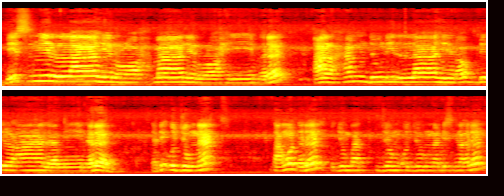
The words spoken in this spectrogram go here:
Bismillahirrahmanirrahim. Dan Alhamdulillahi rabbil alamin. Dan jadi ujungnya tangut dan ujung ujung ujungna bismillah dan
